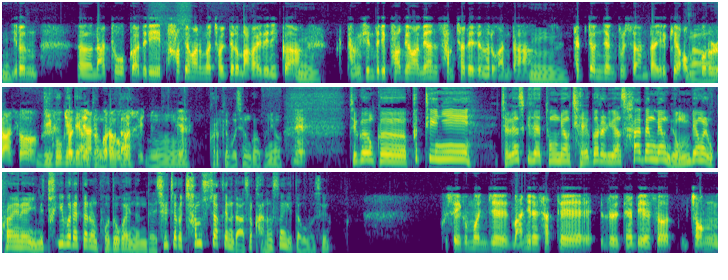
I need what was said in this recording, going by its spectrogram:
음. 이런 어, 나토 국가들이 파병하는 건 절대로 막아야 되니까 음. 당신들이 파병하면 3차 대전으로 간다. 음. 핵전쟁 불사한다. 이렇게 엄포를 아, 놔서 미국에 대한 견제하는 거라고. 볼 수 있죠. 음, 예. 그렇게 보시는 거군요. 네. 지금 그 푸틴이 젤렌스키 대통령 제거를 위한 400명 용병을 우크라이나에 이미 투입을 했다는 보도가 있는데 실제로 참수 작전에 나설 가능성이 있다고 보세요? 글쎄 이거 뭐 이제 만일의 사태를 대비해서 정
